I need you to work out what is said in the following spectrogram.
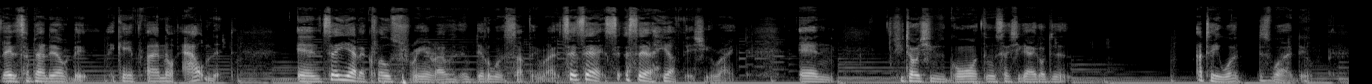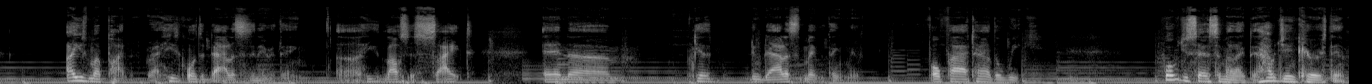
they sometimes they don't they, they can't find no outlet. And say you had a close friend, right, dealing with something, right? Say say say, a health issue, right? And she told she was going through and said she got to go to. I'll tell you what, this is what I do. I use my partner, right? He's going through dialysis and everything. Uh, he lost his sight, and um, he has to do dialysis. Maybe think four five times a week. What would you say to somebody like that? How would you encourage them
